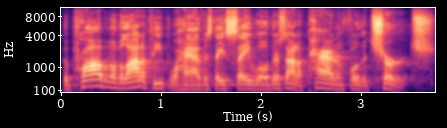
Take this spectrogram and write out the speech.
The problem a lot of people have is they say, well, there's not a pattern for the church.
